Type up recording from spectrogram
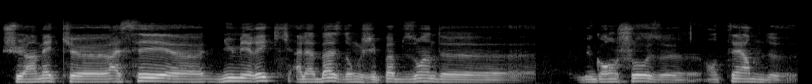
je suis un mec euh, assez euh, numérique à la base, donc j'ai pas besoin de, de grand chose en termes de,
